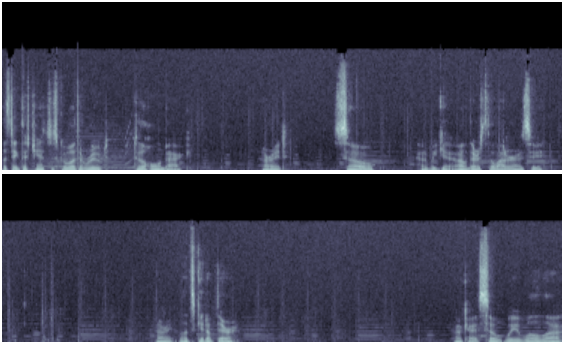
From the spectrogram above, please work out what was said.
let's take this chance to scope out the route to the hole and back. Alright. So, how do we get... Oh, there's the ladder, I see. Alright, let's get up there. Okay, so we will... Uh,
